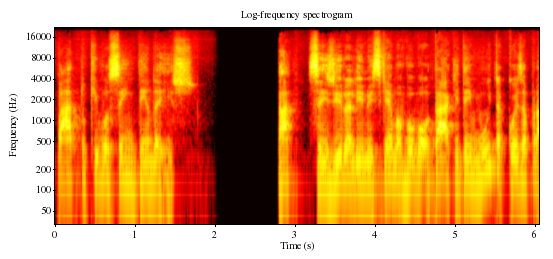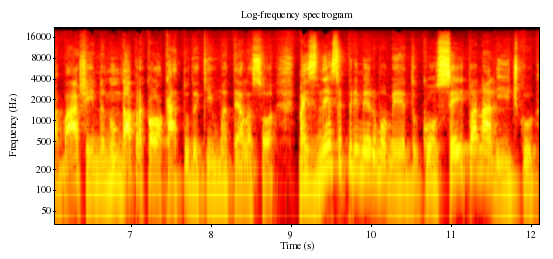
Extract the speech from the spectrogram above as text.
fato que você entenda isso tá? Vocês viram ali no esquema, vou voltar, aqui tem muita coisa para baixo ainda, não dá para colocar tudo aqui em uma tela só, mas nesse primeiro momento, conceito analítico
